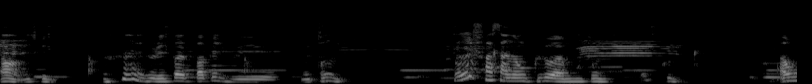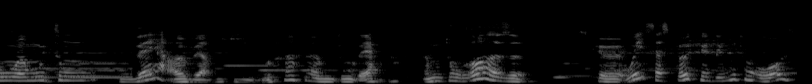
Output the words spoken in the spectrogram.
Oh, excuse-moi. je voulais pas le frapper, je voulais mouton. Faudrait que je fasse un enclos à mouton. Cool. Ah, ou un mouton vert. Euh, vert, excusez-moi. un mouton vert. Un mouton rose. Parce que, oui, ça se peut que des moutons roses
